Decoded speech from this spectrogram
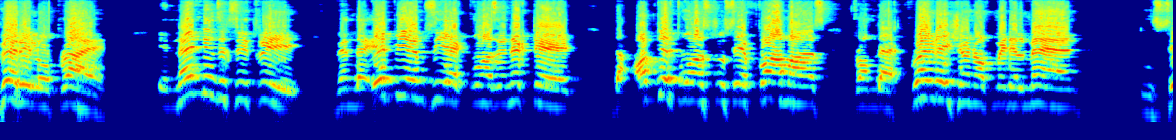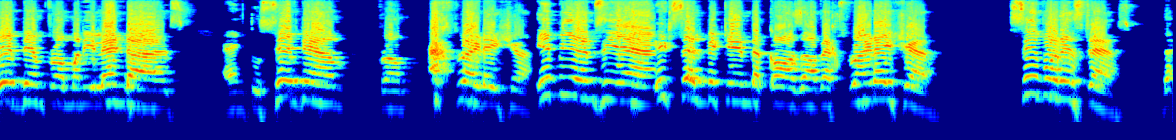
very low price. In 1963, when the APMC Act was enacted, the object was to save farmers from the exploitation of middlemen to save them from money lenders and to save them from exploitation. APMC Act itself became the cause of exploitation. Say for instance, the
